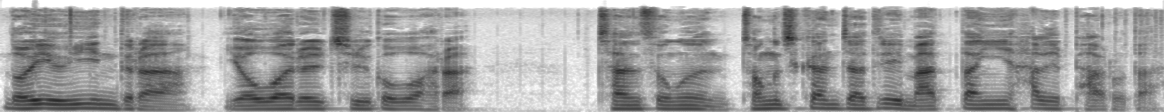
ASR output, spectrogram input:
너희 의인들아 여호와를 즐거워하라. 찬송은 정직한 자들이 마땅히 할 바로다.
